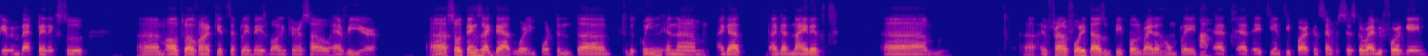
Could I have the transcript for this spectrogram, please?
giving back clinics to um, all 1,200 kids that play baseball in Curacao every year. uh, so things like that were important uh, to the queen and um, i got i got knighted um, uh, in front of 40,000 people right at home plate wow. at, at AT&T Park in San Francisco right before a game.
